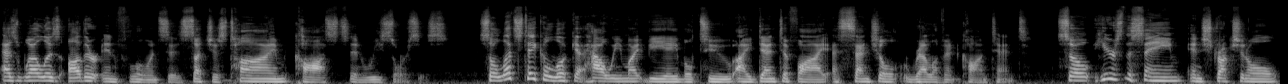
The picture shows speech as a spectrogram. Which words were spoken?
as well as other influences such as time, costs, and resources. So let's take a look at how we might be able to identify essential relevant content. So here's the same instructional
